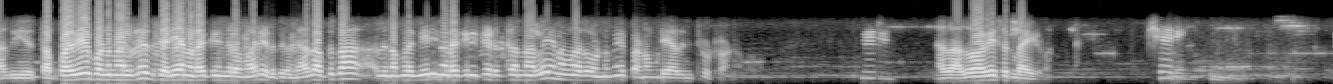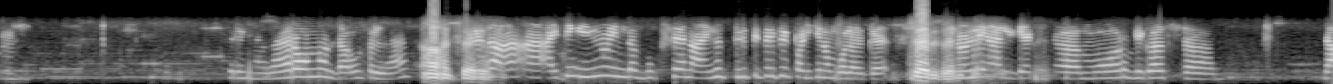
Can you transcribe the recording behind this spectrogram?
அது தப்பாகவே பண்ணினாலுமே அது சரியாக நடக்குங்கிற மாதிரி எடுத்துக்கணும். அது அப்படி தான் அது நம்மளை மீறி நடக்கிட்டு எடுத்தோம்னாலே நம்ம அதை ஒன்றுமே பண்ண முடியாதுன்ட்டு விட்டுறணும். ம் அது அதுவாகவே செட்டில் ஆகிடும் சரி ம் சரிங்க வேற ஒன்றும் டவுட் இல்லை இதுதான் ஐ திங்க் இன்னும் இந்த புக்ஸை நான் இன்னும் திருப்பி திருப்பி படிக்கணும் போல இருக்கு சரி சரி then only I'll get uh, more because uh, the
